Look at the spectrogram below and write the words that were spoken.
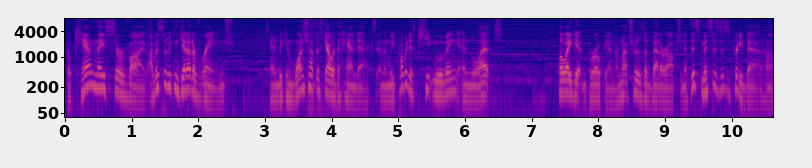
So can they survive? Obviously, we can get out of range, and we can one-shot this guy with a hand axe, and then we probably just keep moving and let Chloe get broken. I'm not sure there's a better option. If this misses, this is pretty bad, huh?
